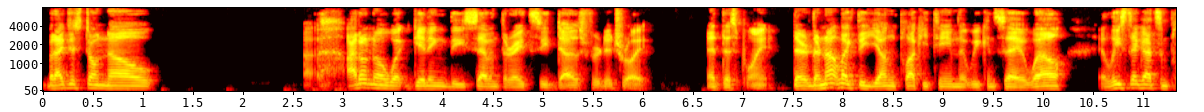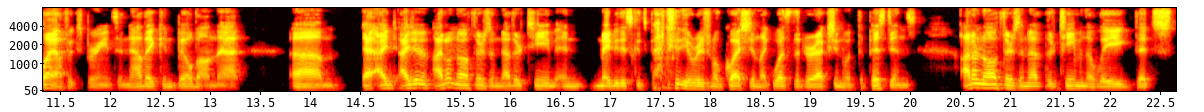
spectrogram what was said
but I just don't know. uh, I don't know what getting the seventh or eighth seed does for Detroit at this point. They're they're not like the young plucky team that we can say, well, at least they got some playoff experience and now they can build on that. Um, I I don't I don't know if there's another team, and maybe this gets back to the original question, like what's the direction with the Pistons? I don't know if there's another team in the league that's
